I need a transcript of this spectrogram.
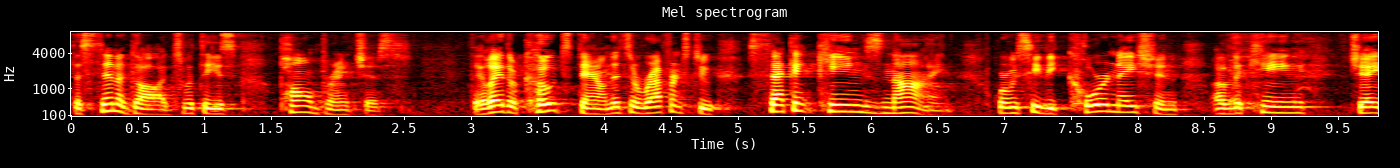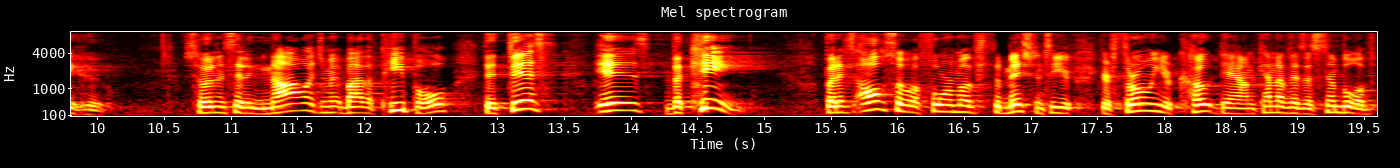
the synagogues with these palm branches. They lay their coats down. This is a reference to 2 Kings 9, where we see the coronation of the king Jehu. So it's an acknowledgement by the people that this is the king. But it's also a form of submission. So you're, you're throwing your coat down kind of as a symbol of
